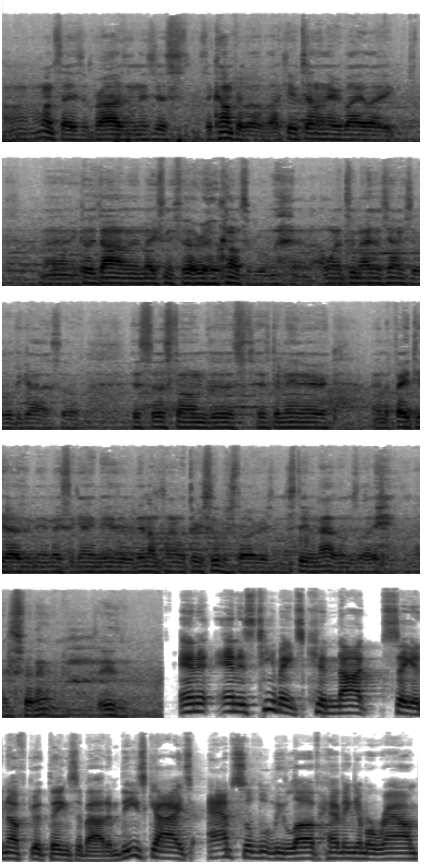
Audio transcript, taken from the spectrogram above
I wouldn't say surprising. It's just it's a comfort level. I keep telling everybody like, man, Coach Donovan makes me feel real comfortable. Man, I won two national championships with the guy, so his system, just his demeanor, and the faith he has in me, it makes the game easier. Then I'm playing with three superstars, and Steven Adams, like, I just fit in. It's easy and and his teammates cannot say enough good things about him. These guys absolutely love having him around.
